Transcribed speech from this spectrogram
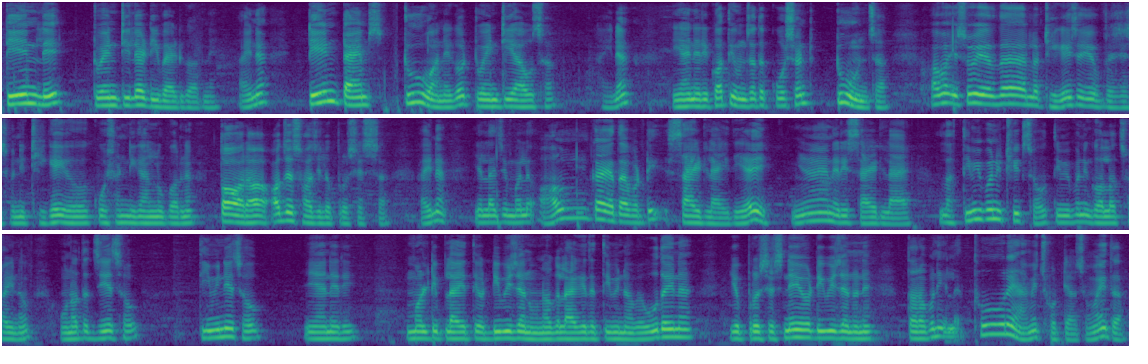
टेनले ट्वेन्टीलाई डिभाइड गर्ने होइन? टेन टाइम्स टू भनेको ट्वेन्टी आउँछ होइन? यहाँनिर कति हुन्छ त? कोसन्ट टू हुन्छ। अब यसो हेर्दा ल ठिकै छ यो प्रोसेस पनि ठिकै हो। कोसन निकाल्नु पर्ने तर अझै सजिलो प्रोसेस छ होइन? यसलाई चाहिँ मैले हल्का यतापट्टि साइड लगाइदिएँ है। यहाँनिर साइड लगाएँ ल तिमी पनि ठिक छौ तिमी पनि गलत छैनौ हुन त जे छौ तिमी नै छौ यहाँनिर मल्टिप्लाई त्यो डिभिजन हुनको लागि त तिमी नभए हुँदैन यो प्रोसेस नै हो डिभिजन हुने तर पनि यसलाई थोरै हामी छुट्याउँछौँ है त।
